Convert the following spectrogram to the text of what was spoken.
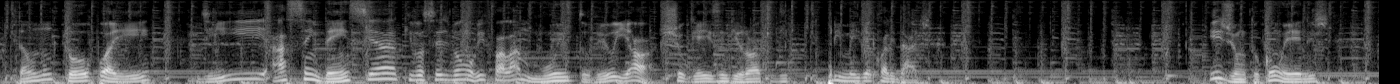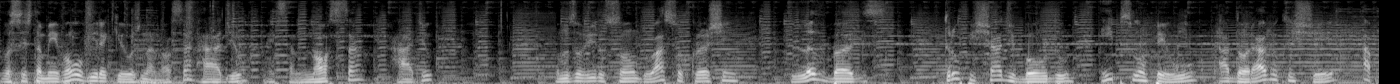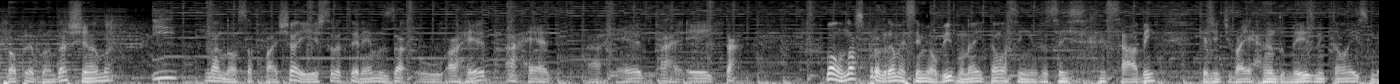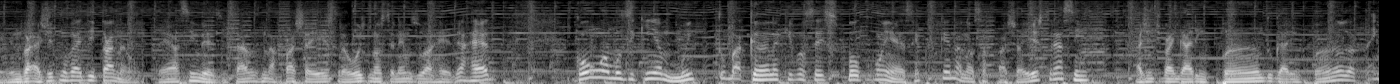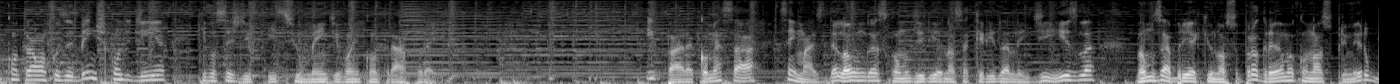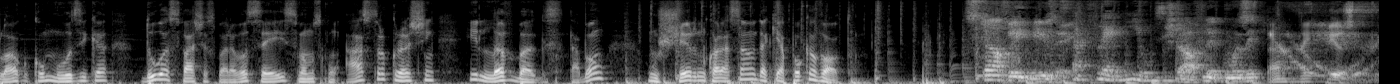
estão num topo aí de ascendência que vocês vão ouvir falar muito, viu? E ó, shoegaze indie rock de primeira qualidade. E junto com eles, vocês também vão ouvir aqui hoje na nossa rádio, essa nossa rádio, vamos ouvir o som do Aço Crushing, Love Bugs, Trupe Chá de Boldo, YPU, Adorável Clichê, a própria banda Chama e na nossa faixa extra teremos a, o Ahead, Ahead, Ahead, Ahead, eita! Bom, nosso programa é semi ao vivo, né? Então, assim, vocês sabem que a gente vai errando mesmo, então é isso mesmo. A gente não vai editar, não. É assim mesmo, tá? Na faixa extra hoje nós teremos o Ahead, Ahead com uma musiquinha muito bacana que vocês pouco conhecem, porque na nossa faixa extra é assim. A gente vai garimpando, garimpando, até encontrar uma coisa bem escondidinha que vocês dificilmente vão encontrar por aí. E para começar, sem mais delongas, como diria nossa querida Lady Isla, vamos abrir aqui o nosso programa com o nosso primeiro bloco com música, duas faixas para vocês. Vamos com Astro Crushing e Love Bugs, tá bom? Um cheiro no coração e daqui a pouco eu volto. Starfleet Music. Starfleet Music. Starfleet Music. Starfleet Music.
